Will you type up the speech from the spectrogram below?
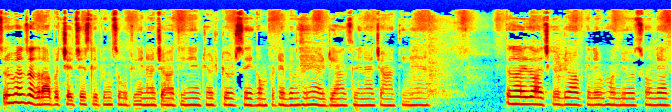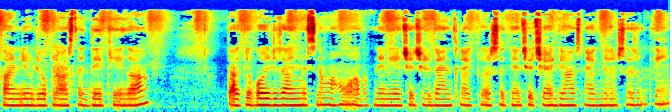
सो so, अगर आप अच्छे अच्छे स्लीपिंग सूट लेना चाहती हैं क्यूट क्यूट से कंफर्टेबल से आइडियाज़ लेना चाहती हैं तो गाइस आज की वीडियो आपके लिए बहुत यूज़फुल है। काइंडली वीडियो क्लास तक देखिएगा। ताकि कोई डिज़ाइन मिस ना हो, आप अपने लिए अच्छे अच्छे डिज़ाइन सेलेक्ट कर सकें अच्छे अच्छे आइडियाज़ सेलेक्ट कर सकें।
